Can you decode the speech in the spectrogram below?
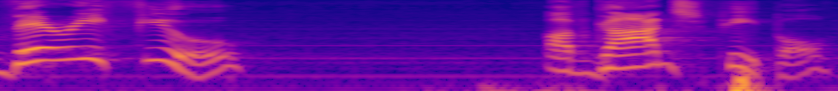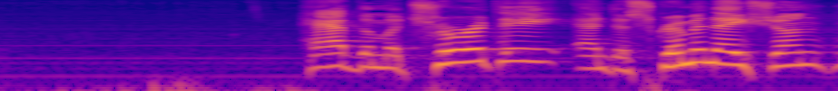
Very few of God's people have the maturity and discrimination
